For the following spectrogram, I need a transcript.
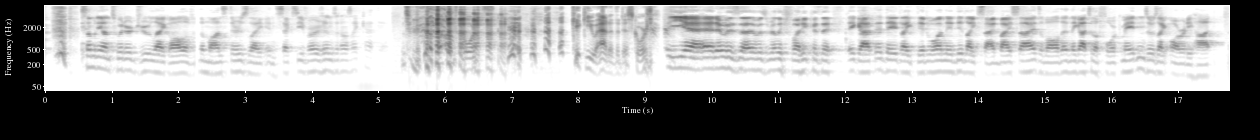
Somebody on Twitter drew like all of the monsters like in sexy versions, and I was like, God damn. of course. Kick you out of the Discord. Yeah, and it was uh, it was really funny because they they got they, they like did one they did like side by sides of all of them. They got to the fork maidens. It was like already hot.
